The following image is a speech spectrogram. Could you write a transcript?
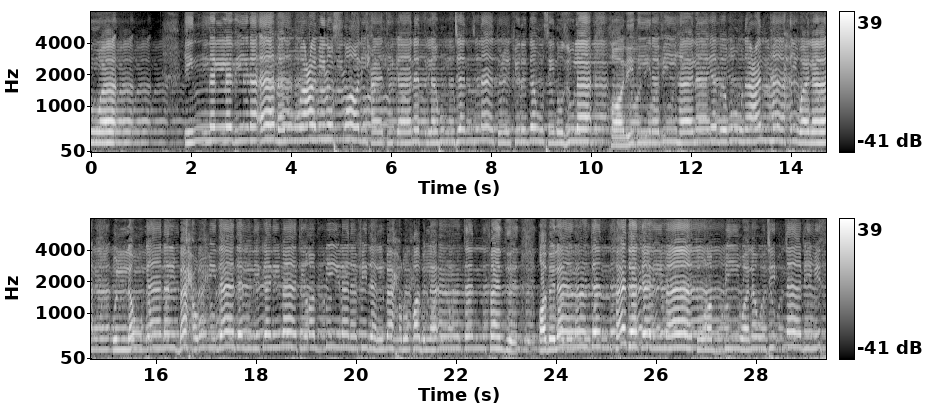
إن الذين آمنوا وعملوا الصالحات كانت لهم جنات الفردوس نزلا خالدين فيها لا يبغون عنها حولا. قل لو كان البحر مدادا لكلمات ربي لنفد البحر قبل أن تنفد قبل أن تنفد كلمات ربي ولو جئنا بمثله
